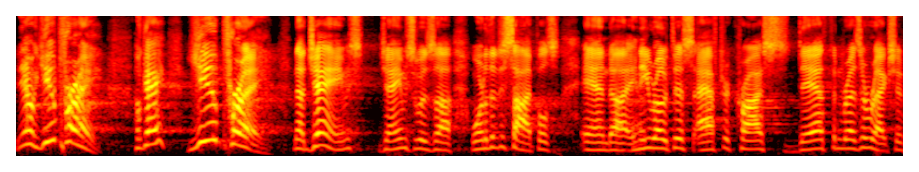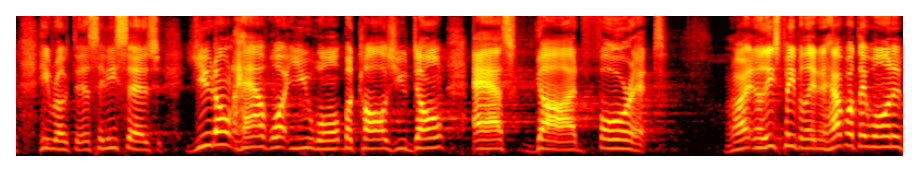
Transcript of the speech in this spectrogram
You know, you pray, okay? You pray. Now, James, James was uh, one of the disciples, and, uh, and he wrote this after Christ's death and resurrection. He wrote this, and he says, You don't have what you want because you don't ask God for it. Right, now these people they didn't have what they wanted,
